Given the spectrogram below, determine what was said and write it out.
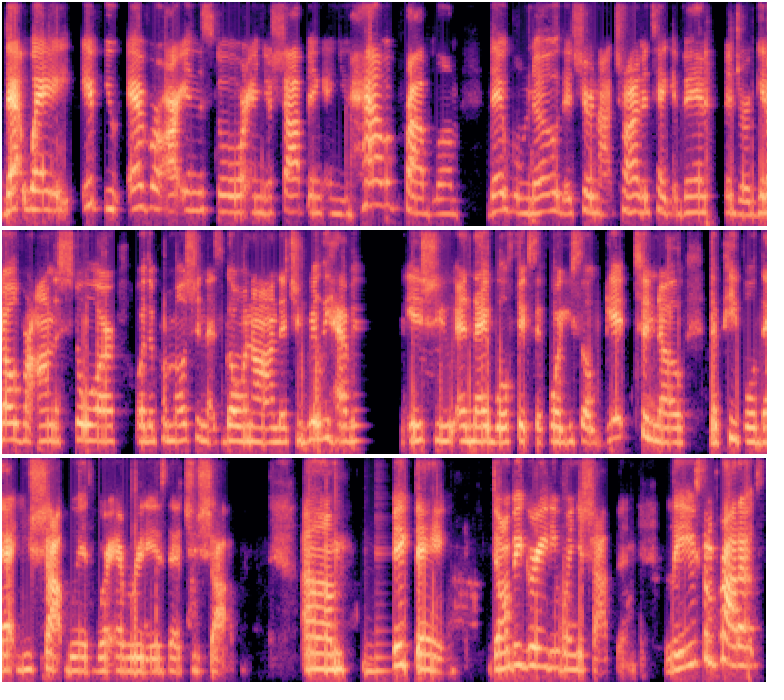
That way, if you ever are in the store and you're shopping and you have a problem, they will know that you're not trying to take advantage or get over on the store or the promotion that's going on, that you really have issue and they will fix it for you. So get to know the people that you shop with wherever it is that you shop. Um, big thing. Don't be greedy when you're shopping. Leave some products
